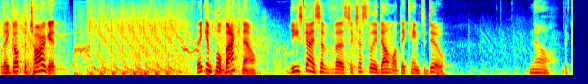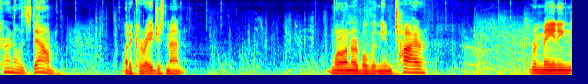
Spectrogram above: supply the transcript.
Well, they got the target. They can pull back now. These guys have uh, successfully done what they came to do. No, the colonel is down. What a courageous man. More honorable than the entire remaining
